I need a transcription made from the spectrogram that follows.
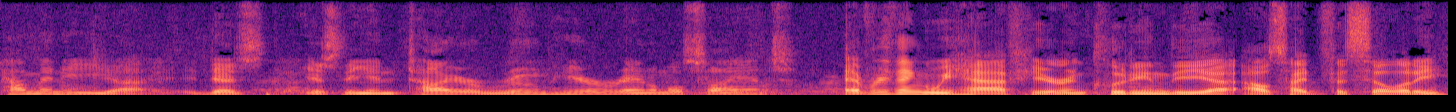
How many uh, does is the entire room here animal science? Everything we have here, including the uh, outside facility,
